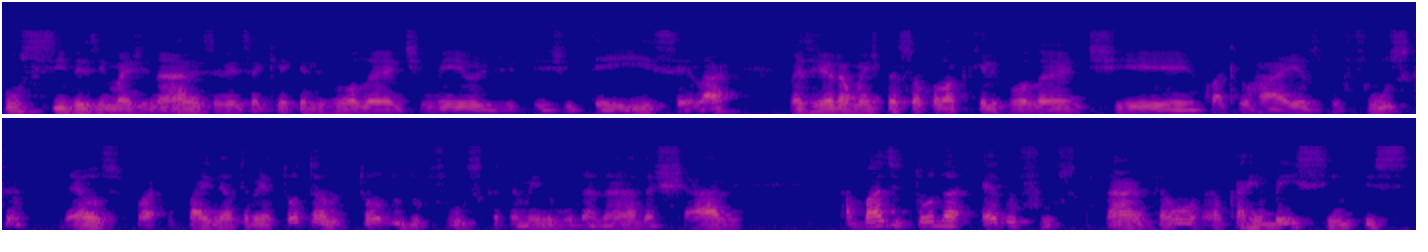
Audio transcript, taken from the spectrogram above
possíveis e imagináveis. Esse aqui é aquele volante meio GTI, sei lá, mas geralmente o pessoal coloca aquele volante quatro raias do Fusca, né? Os, o painel também é todo, todo do Fusca, também não muda nada, chave. A base toda é do Fusca, tá? Então é um carrinho bem simples.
